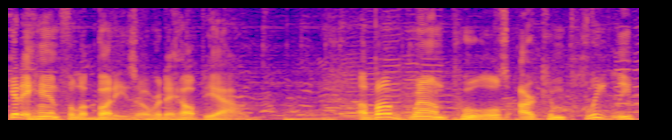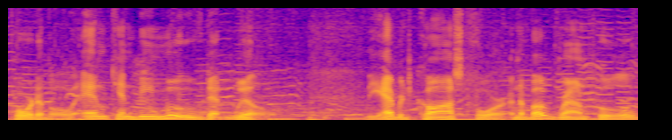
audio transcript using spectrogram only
Get a handful of buddies over to help you out. Above ground pools are completely portable and can be moved at will. The average cost for an above ground pool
